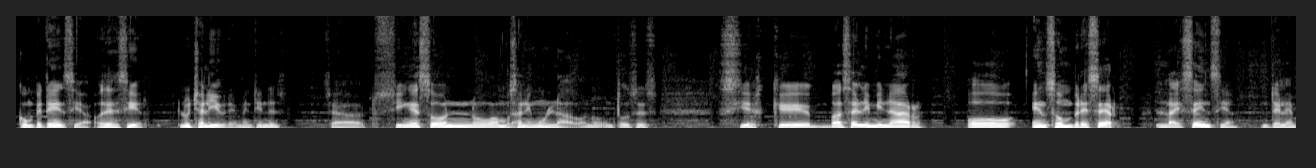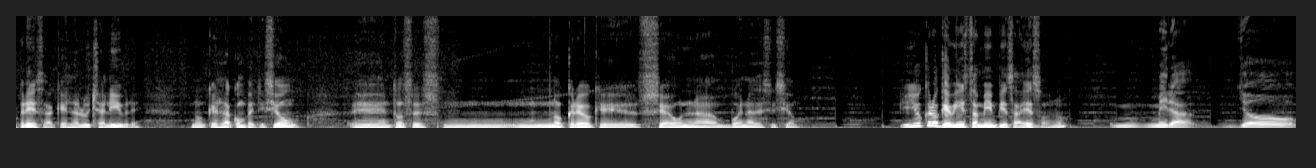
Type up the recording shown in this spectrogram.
competencia, es decir, lucha libre, ¿me entiendes? O sea, sin eso no vamos a ningún lado, ¿no? Entonces, si es que vas a eliminar o ensombrecer la esencia de la empresa, que es la lucha libre, ¿no? que es la competición, eh, entonces mm, no creo que sea una buena decisión. Y yo creo que Vince también piensa eso, ¿no? Mira, yo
